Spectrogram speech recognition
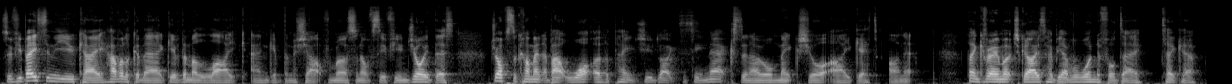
So if you're based in the UK, have a look at there, give them a like and give them a shout from us. And obviously, if you enjoyed this, drop us a comment about what other paints you'd like to see next, and I will make sure I get on it. Thank you very much, guys. Hope you have a wonderful day. Take care.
